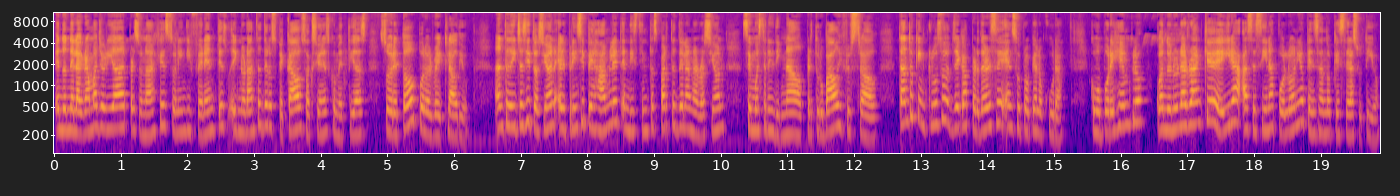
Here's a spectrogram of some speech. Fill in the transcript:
en donde la gran mayoría de personajes son indiferentes o ignorantes de los pecados o acciones cometidas sobre todo por el rey Claudio, ante dicha situación, el príncipe Hamlet en distintas partes de la narración se muestra indignado, perturbado y frustrado, tanto que incluso llega a perderse en su propia locura, como por ejemplo cuando en un arranque de ira asesina a Polonio pensando que este era su tío.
